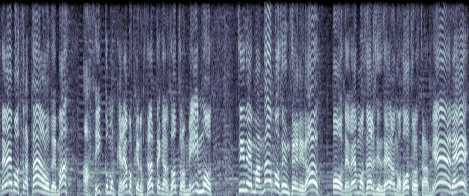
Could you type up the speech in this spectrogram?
Debemos tratar a los demás así como queremos que nos traten a nosotros mismos. Si demandamos sinceridad, pues debemos ser sinceros nosotros también, ¿eh?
